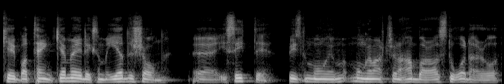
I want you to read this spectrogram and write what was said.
kan ju bara tänka mig liksom Ederson eh, i City. Finns det många, många matcher när han bara står där och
